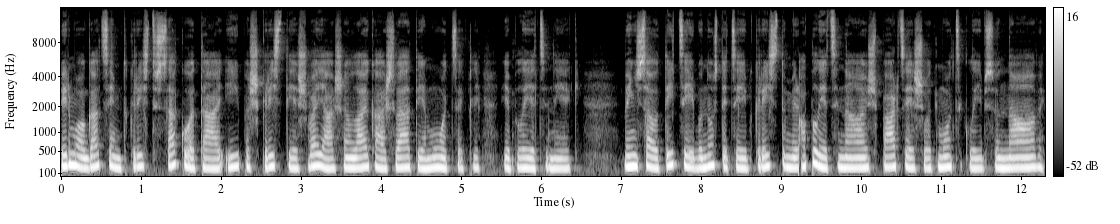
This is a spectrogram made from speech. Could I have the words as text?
Pirmo gadsimtu Kristus sekotāji, īpaši kristiešu vajāšana laikā, ir svētie mocekļi, jeb liecinieki. Viņu savu ticību un uzticību Kristum ir apliecinājuši pārciešot moceklības un nāvi.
